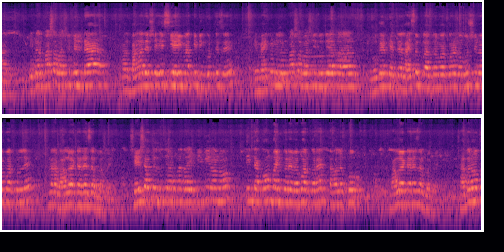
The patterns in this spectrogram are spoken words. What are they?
আর এটার পাশাপাশি ফিল্ডটা বাংলাদেশে এসিআই মার্কেটিং করতেছে। এই মাইক্রোনিলের পাশাপাশি যদি আপনারা রোগের ক্ষেত্রে লাইসো প্লাস ব্যবহার করেন, অবশ্যই ব্যবহার করলে আপনারা ভালো একটা রেজাল্ট পাবেন। সেই সাথে যদি আপনারা এই পিবি রনও তিনটা কম্বাইন করে ব্যবহার করেন, তাহলে খুব ভালো একটা রেজাল্ট পাবেন। সাধারণত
